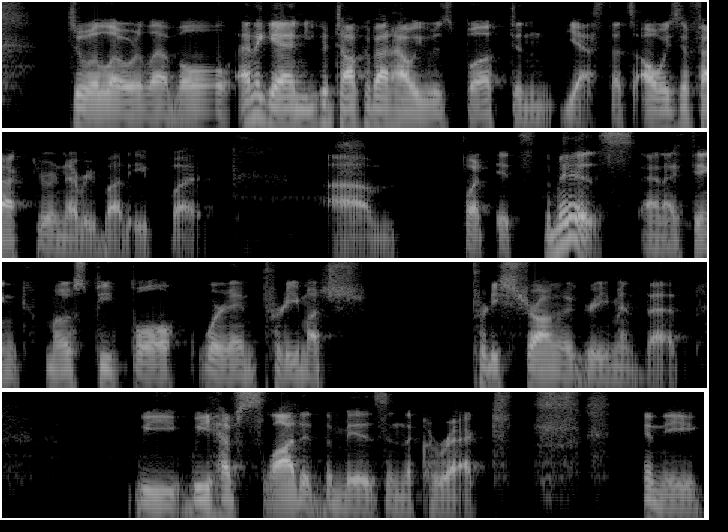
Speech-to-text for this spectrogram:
to a lower level. And again, you could talk about how he was booked, and yes, that's always a factor in everybody. But um, but it's the Miz, and I think most people were in pretty much pretty strong agreement that we we have slotted the Miz in the correct in the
